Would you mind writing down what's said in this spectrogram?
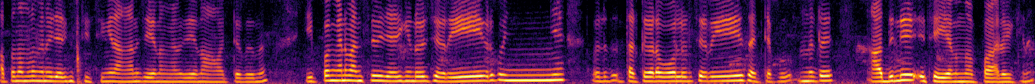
അപ്പോൾ നമ്മളിങ്ങനെ വിചാരിക്കും സ്റ്റിച്ചിങ്ങിന് അങ്ങനെ ചെയ്യണം അങ്ങനെ ചെയ്യണം ആ മറ്റേതെന്ന് ഇപ്പം ഇങ്ങനെ മനസ്സിൽ വിചാരിക്കേണ്ട ഒരു ചെറിയ ഒരു കുഞ്ഞ് ഒരു തട്ടുകട പോലെ ഒരു ചെറിയ സെറ്റപ്പ് എന്നിട്ട് അതിൽ ചെയ്യണം എന്ന് അപ്പം ആലോചിക്കണം.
